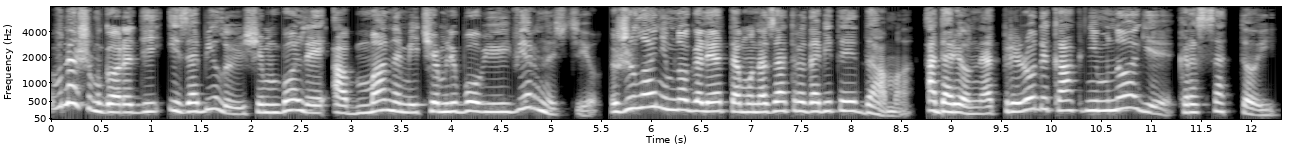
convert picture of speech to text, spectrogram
В нашем городе, изобилующем более обманами, чем любовью и верностью, жила немного лет тому назад родовитая дама, одаренная от природы, как немногие, красотой,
